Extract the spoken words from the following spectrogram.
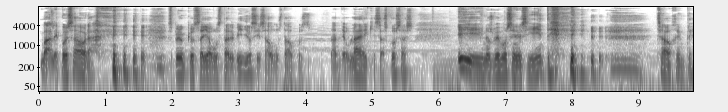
Vale, pues ahora espero que os haya gustado el vídeo, si os ha gustado pues dadle un like y esas cosas. Y nos vemos en el siguiente. Chao gente.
